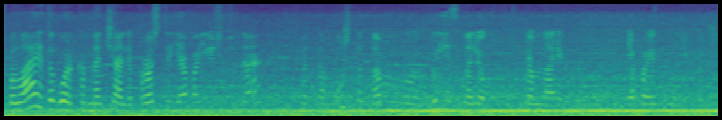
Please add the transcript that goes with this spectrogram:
И была, эта горка в начале. Просто я боюсь туда, потому что там выезд на лед, прям на реку. Я поэтому не хочу.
